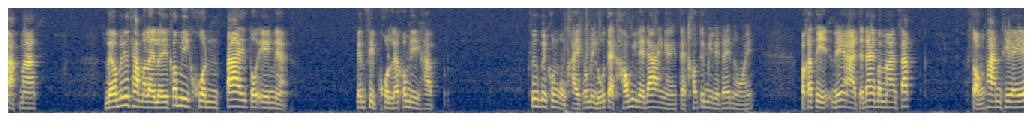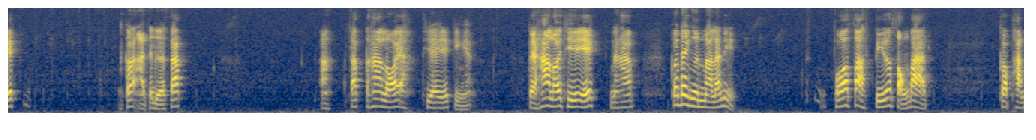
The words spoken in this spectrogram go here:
มัครมา แล้วไม่ได้ทำอะไรเลย ก็มีคนใต้ตัวเองเนี่ย เป็นสิบคนแล้วก็มีครับ ซึ่งเป็นคนของใครก็ไม่รู้แต่เขามีรายได้ไง แต่เขาจะมีรายได้น้อย ปกติเนี่ยอาจจะได้ประมาณสักสองพัน TIX ก็อาจจะเหลือสัก อะ สักห้าร้อยอะ TIX อย่างเงี้ยแต่ห้าร้อย TIX นะครับ ก็ได้เงินมาแล้วนี่ เพราะว่าสัตว์ตีละสองบาท ก็พัน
